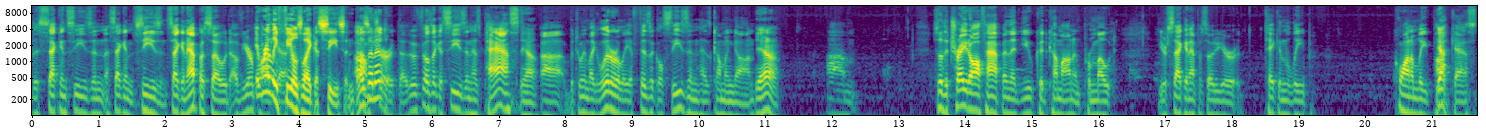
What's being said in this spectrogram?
the second season, a second season, second episode of your. it really feels like a season, Oh, doesn't it? Sure, it does. It feels like a season has passed. Yeah. Uh, between like literally a physical season has come and gone. Yeah. So the trade off happened that you could come on and promote your second episode of your Taking the Leap Quantum Leap Yeah. podcast.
